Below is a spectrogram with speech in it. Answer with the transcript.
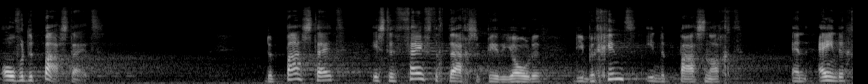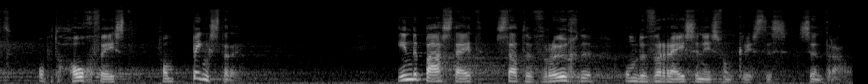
over de paastijd. De paastijd is de 50-daagse periode die begint in de paasnacht en eindigt op het hoogfeest van Pinksteren. In de paastijd staat de vreugde om de verrijzenis van Christus centraal.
